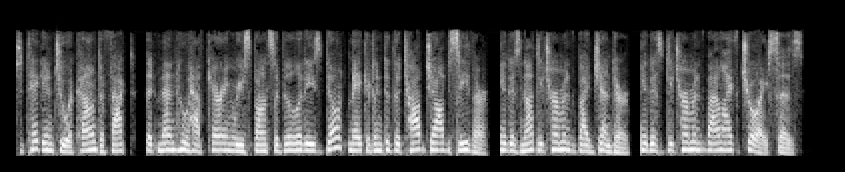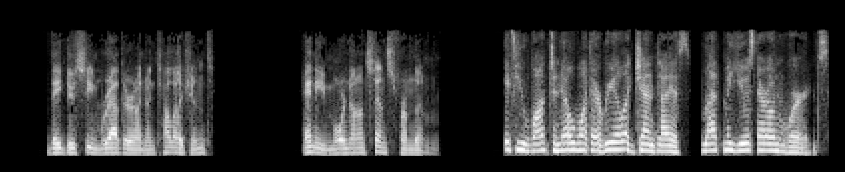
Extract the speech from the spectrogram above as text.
to take into account the fact that men who have caring responsibilities don't make it into the top jobs either. It is not determined by gender, it is determined by life choices. They do seem rather unintelligent. Any more nonsense from them? If you want to know what their real agenda is, let me use their own words.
